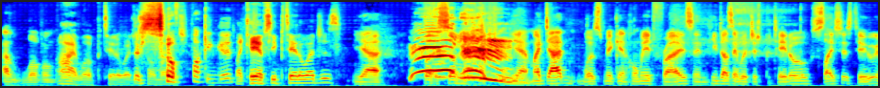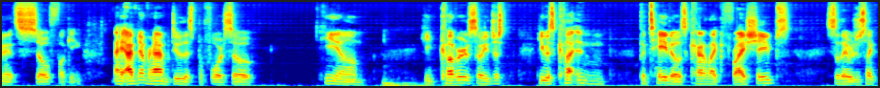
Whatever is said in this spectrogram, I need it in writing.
I love them. I love potato wedges They're so, so fucking good. Like KFC potato wedges. Yeah. But mm. yeah, my dad was making homemade fries, and he does it with just potato slices too, and it's so fucking. I, I've never had him do this before, so he um he covers. So he just he was cutting potatoes kind of like fry shapes, so they were just like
